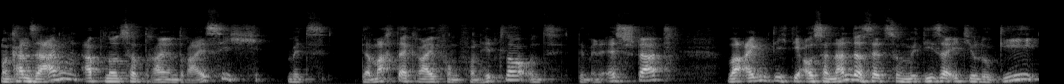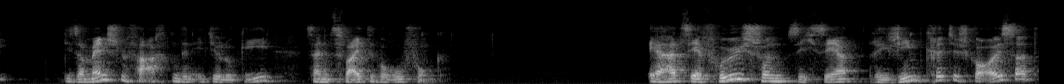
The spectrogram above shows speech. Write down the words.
Man kann sagen, ab 1933 mit der Machtergreifung von Hitler und dem NS-Staat war eigentlich die Auseinandersetzung mit dieser Ideologie, dieser menschenverachtenden Ideologie, seine zweite Berufung. Er hat sehr früh schon sich sehr regimekritisch geäußert,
